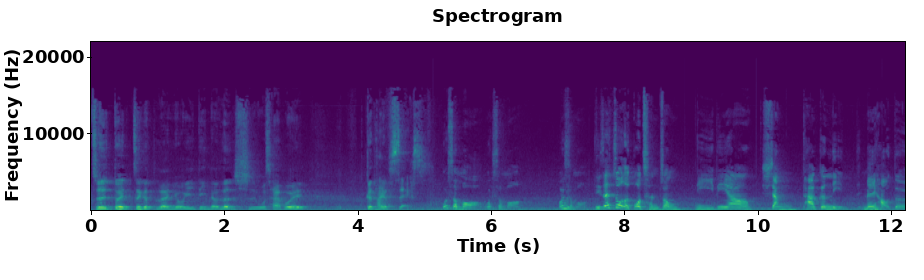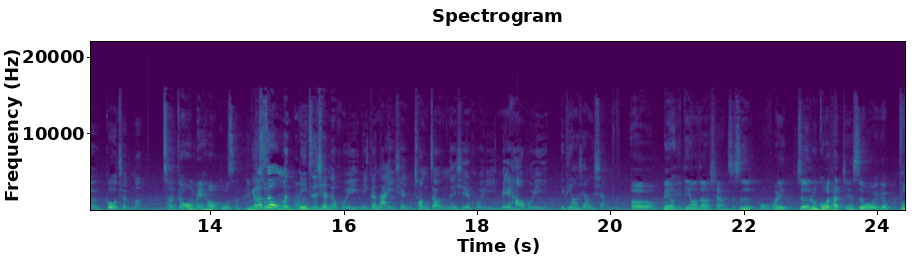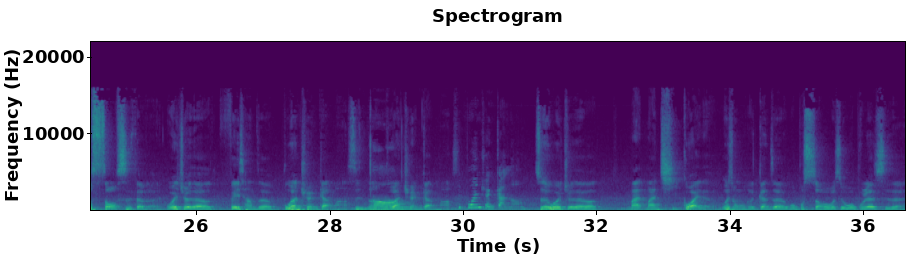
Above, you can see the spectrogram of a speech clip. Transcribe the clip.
就是对这个人有一定的认识，我才会跟他有 sex。为什么？为什么？为什么？你在做的过程中，你一定要想他跟你美好的过程吗？他跟我美好的过程，应该就是我们你之前的回忆，嗯、你跟他以前创造的那些回忆，美好回忆，一定要这样想吗？呃，没有一定要这样想，只是我会，就是如果他今天是我一个不熟识的人，我会觉得非常的不安全感嘛，是那种不安全感吗？哦、是不安全感哦。就是我会觉得蛮蛮奇怪的，为什么我会跟着我不熟或是我不认识的人？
